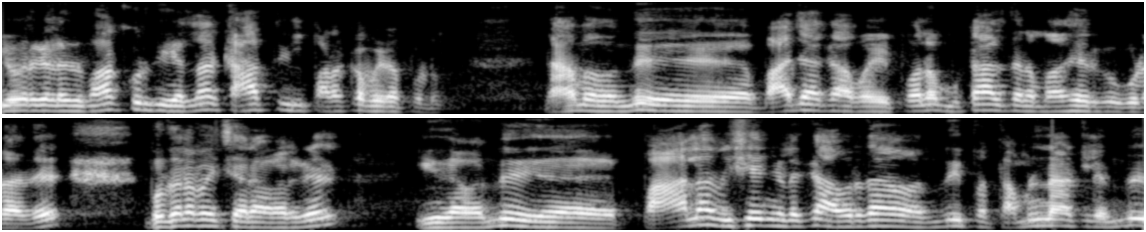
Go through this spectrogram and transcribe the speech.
இவர்களது வாக்குறுதி எல்லாம் காற்றில் பறக்க விடப்படும் நாம் வந்து பாஜகவை போல முட்டாள்தனமாக இருக்கக்கூடாது. முதலமைச்சர் அவர்கள் இதை வந்து பல விஷயங்களுக்கு அவர் தான் வந்து இப்போ தமிழ்நாட்டிலேருந்து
